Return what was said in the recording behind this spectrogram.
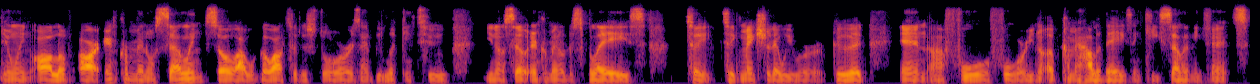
doing all of our incremental selling. So I would go out to the stores and be looking to, you know, sell incremental displays, to, to make sure that we were good and uh, full for you know upcoming holidays and key selling events.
